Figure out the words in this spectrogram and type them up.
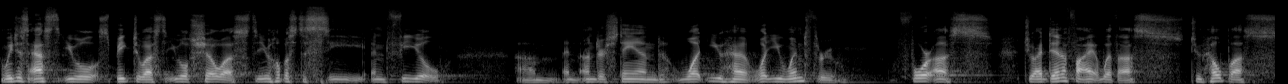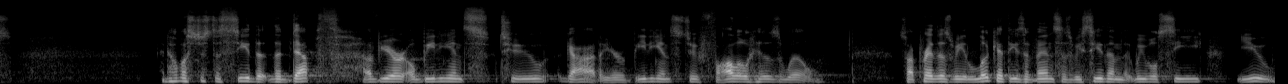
We just ask that you will speak to us, that you will show us, that you help us to see and feel um, and understand what you have, what you went through for us to identify it with us, to help us, and help us just to see the, the depth of your obedience to God, your obedience to follow His will. So I pray that as we look at these events, as we see them, that we will see you.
